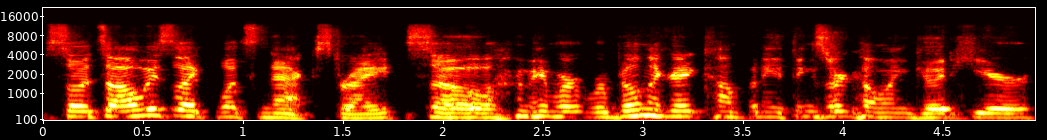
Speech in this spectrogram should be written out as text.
so it's always like, what's next, right? So, I mean, we're, we're building a great company. Things are going good here.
